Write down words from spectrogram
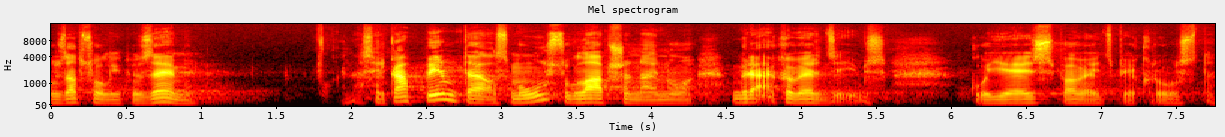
uz apsolīto zemi. Tas ir kā pirmtēls mūsu glābšanai no grēka verdzības, ko Jēzus paveic pie krusta.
